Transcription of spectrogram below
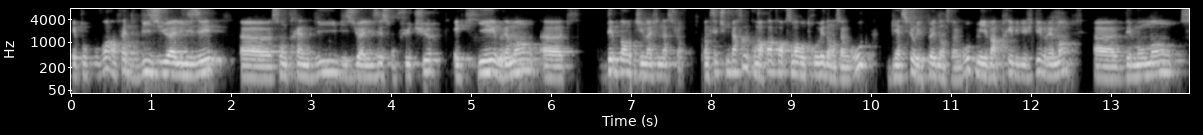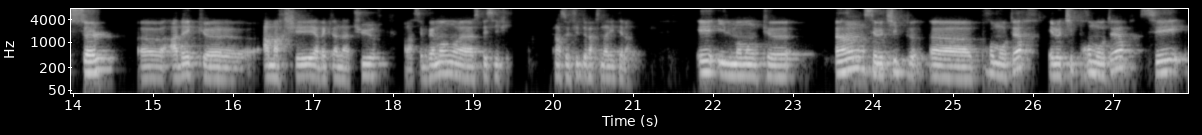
et pour pouvoir en fait visualiser son train de vie, visualiser son futur et qui est vraiment qui déborde d'imagination. Donc c'est une personne qu'on va pas forcément retrouver dans un groupe. Bien sûr, il peut être dans un groupe, mais il va privilégier vraiment des moments seuls euh, avec euh, à marcher, avec la nature. Voilà, c'est vraiment euh, spécifique dans ce type de personnalité-là. Et il m'en manque un, c'est le type promoteur. Et le type promoteur, c'est,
